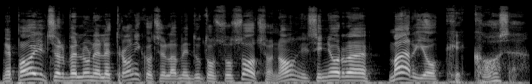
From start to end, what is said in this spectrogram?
E poi il cervellone elettronico ce l'ha venduto il suo socio, no? Il signor eh, Mario. Che cosa?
